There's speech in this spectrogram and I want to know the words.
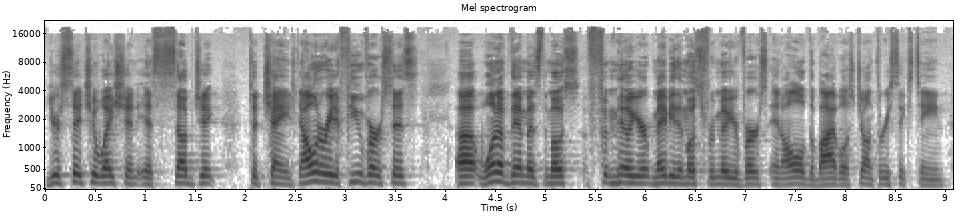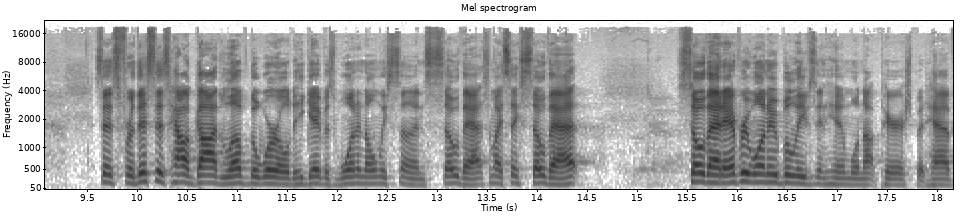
Your situation is subject to change. Now I want to read a few verses. Uh, one of them is the most familiar, maybe the most familiar verse in all of the Bible. It's John 3:16. It says, "For this is how God loved the world; He gave His one and only Son, so that somebody say, so that, so that everyone who believes in Him will not perish but have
